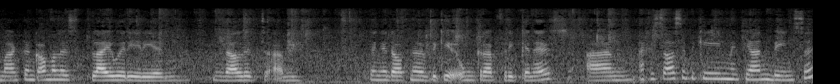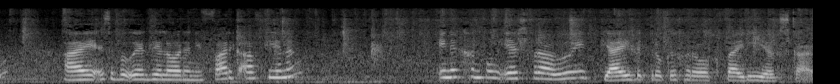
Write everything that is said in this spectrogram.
maar ek dink almal is bly oor die reën. Hoewel dit um dinge dalk nou 'n bietjie omkrap vir die kinders. Um ek gesels 'n bietjie met Jan Benson. Hy is 'n beoordelaar in die varkafdeling En ek gaan hom eers vra, hoe het jy betrokke geraak by die jeugskou?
